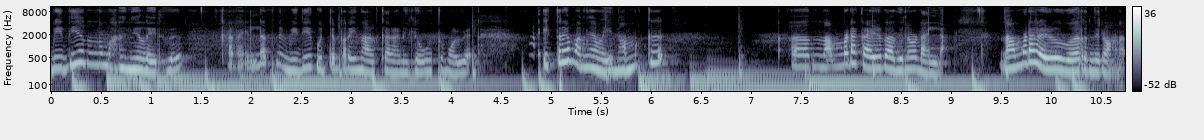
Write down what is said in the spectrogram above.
വിധിയെന്നൊന്നും പറഞ്ഞുള്ളരുത് കാരണം എല്ലാത്തിനും വിധിയെ കുറ്റം പറയുന്ന ആൾക്കാരാണ് ഈ ലോകത്ത് മുഴുവൻ. ഇത്രയും പറഞ്ഞാൽ മതി. നമുക്ക് നമ്മുടെ കഴിവ് അതിനോടല്ല. നമ്മുടെ കഴിവ് വേറെന്തിനുമാണ്?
